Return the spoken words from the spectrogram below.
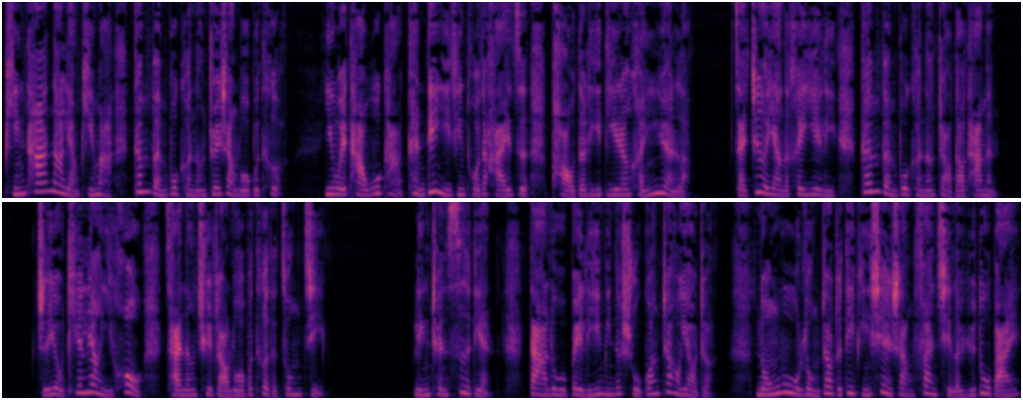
凭他那两匹马根本不可能追上罗伯特，因为塔乌卡肯定已经驮着孩子跑得离敌人很远了。在这样的黑夜里，根本不可能找到他们。只有天亮以后，才能去找罗伯特的踪迹。凌晨四点，大陆被黎明的曙光照耀着。浓雾笼罩着地平线上，泛起了鱼肚白。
